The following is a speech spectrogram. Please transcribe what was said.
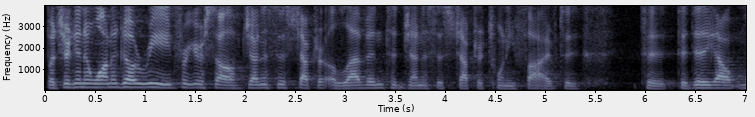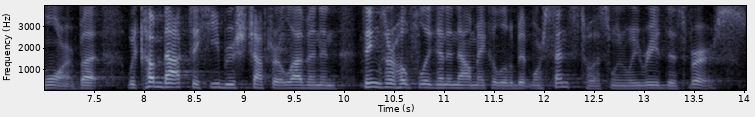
but you're going to want to go read for yourself Genesis chapter 11 to Genesis chapter 25 to, to, to dig out more. But we come back to Hebrews chapter 11, and things are hopefully going to now make a little bit more sense to us when we read this verse.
